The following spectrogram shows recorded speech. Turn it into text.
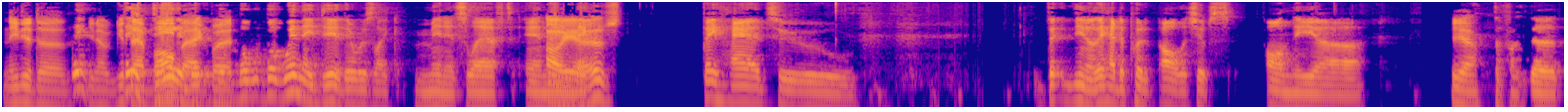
needed to they, you know get that ball did, back. But, but, but when they did, there was like minutes left, and oh yeah, they, was... they had to. They, you know, they had to put all the chips on the. uh Yeah. The the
